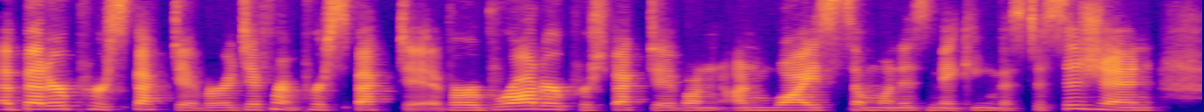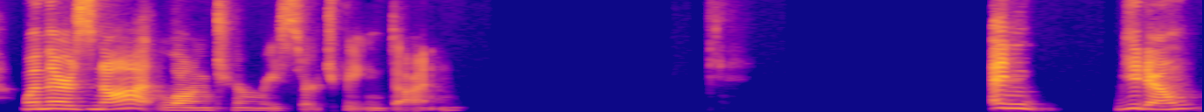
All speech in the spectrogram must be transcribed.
a better perspective or a different perspective or a broader perspective on, on why someone is making this decision when there's not long term research being done. And, you know,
